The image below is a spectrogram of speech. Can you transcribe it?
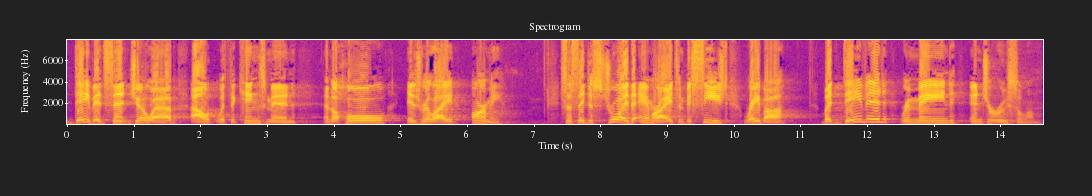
David sent Joab out with the king's men and the whole Israelite army. It says they destroyed the Ammonites and besieged Rabbah, but David remained in Jerusalem.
